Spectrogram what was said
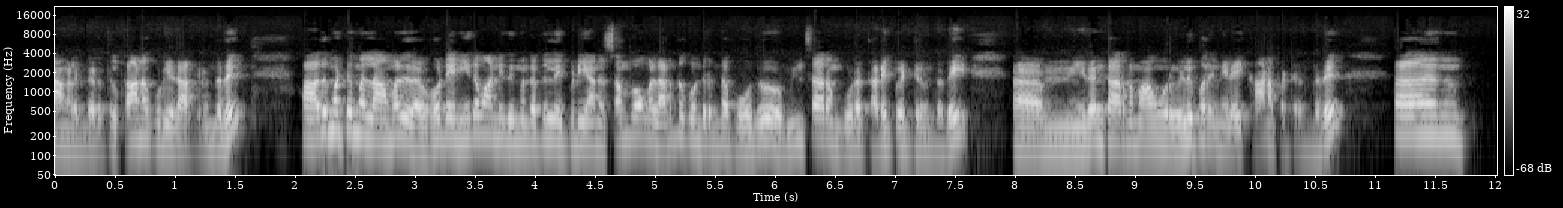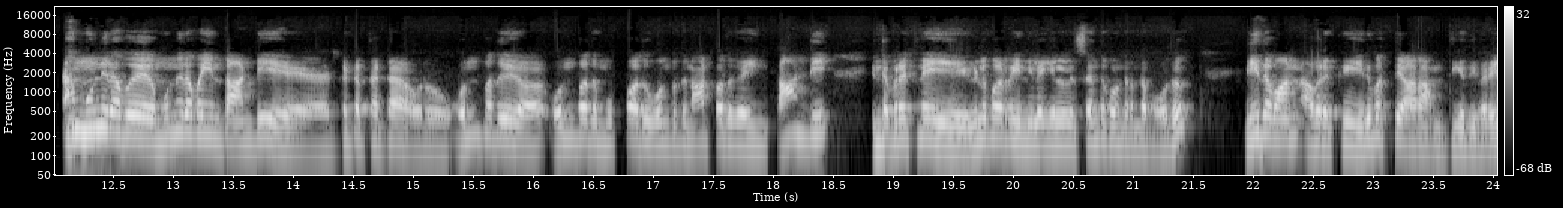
நாங்கள் இந்த இடத்தில் காணக்கூடியதாக இருந்தது. அது மட்டுமல்லாமல் கோட்டை நீதவான் நீதிமன்றத்தில் இப்படியான சம்பவங்கள் நடந்து கொண்டிருந்த போது மின்சாரம் கூட தடைப்பட்டிருந்தது. இதன் காரணமாக ஒரு இழுபறி நிலை காணப்பட்டிருந்தது. முன்னிரவு முன்னிரவையும் தாண்டி கிட்டத்தட்ட ஒரு ஒன்பது ஒன்பது முப்பது ஒன்பது நாற்பதையும் தாண்டி இந்த பிரச்சனை இழுபறி நிலையில் சென்று கொண்டிருந்த போது நீதவான் அவருக்கு இருபத்தி ஆறாம் தேதி வரை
